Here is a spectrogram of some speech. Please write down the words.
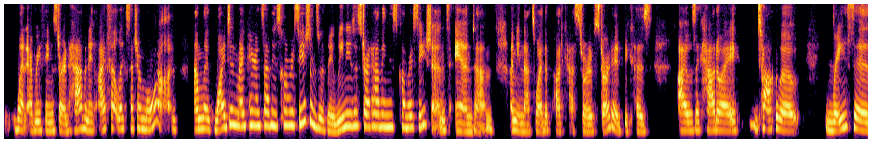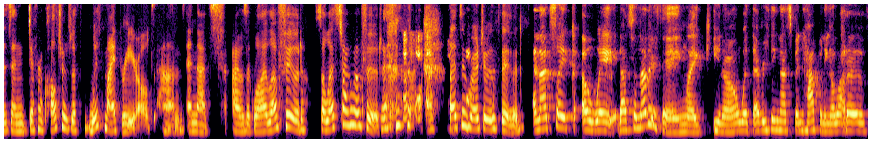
when everything started happening, I felt like such a moron. I'm like, why didn't my parents have these conversations with me? We need to start having these conversations. And um, I mean, that's why the podcast sort of started because I was like, how do I talk about races and different cultures with with my three year old? Um, and that's I was like, well, I love food, so let's talk about food. let's approach it with food. And that's like a way. That's another thing. Like you know, with everything that's been happening, a lot of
